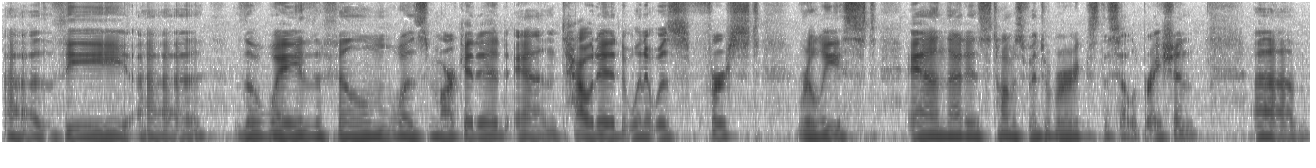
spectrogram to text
uh, the uh, the way the film was marketed and touted when it was first released, and that is Thomas Vinterberg's The Celebration. Um,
